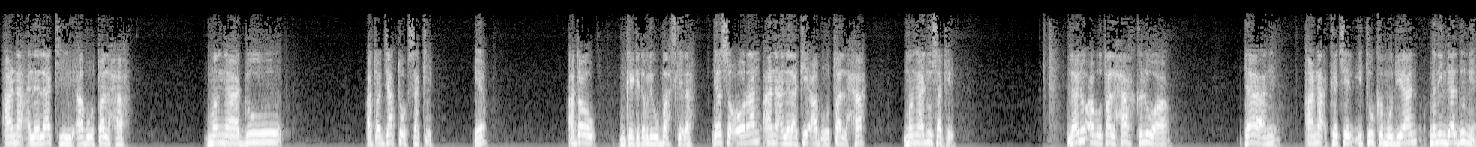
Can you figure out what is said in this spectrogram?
anak lelaki Abu Talhah mengadu atau jatuh sakit ya atau mungkin kita boleh ubah sikitlah ya seorang anak lelaki Abu Talhah mengadu sakit. Lalu Abu Talhah keluar dan anak kecil itu kemudian meninggal dunia.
